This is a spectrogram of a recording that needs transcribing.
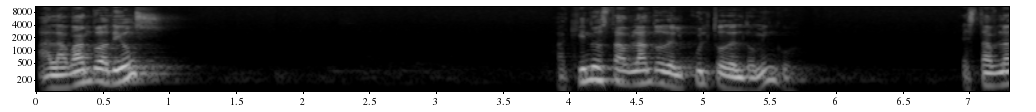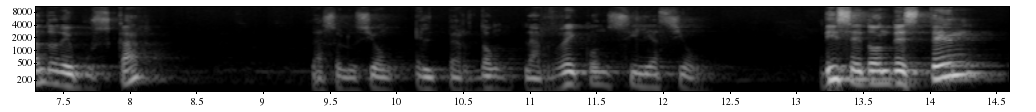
Alabando a Dios. Aquí no está hablando del culto del domingo. Está hablando de buscar la solución, el perdón, la reconciliación. Dice, donde estén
